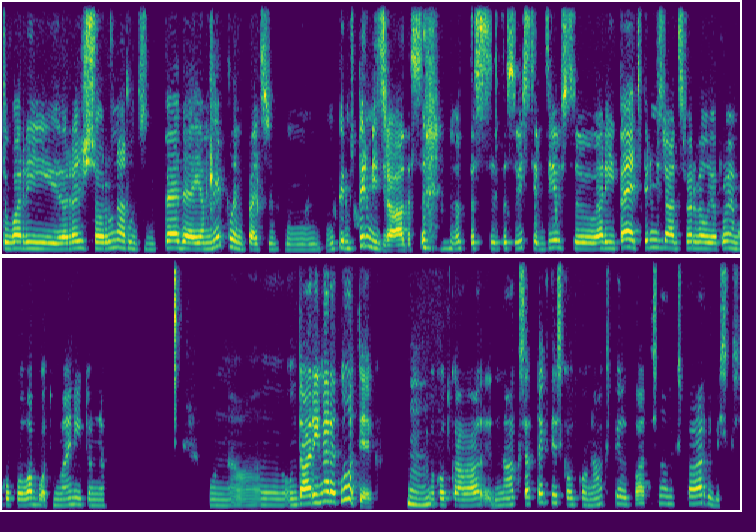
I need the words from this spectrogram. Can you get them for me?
tu vari ar režisoru runāt līdz pēdējiem mirklim, pēc, mm, pirms pirmizrādes. nu, tas, tas viss ir dzīves, arī pēc pirmizrādes var vēl joprojām kaut ko labot un mainīt. Un, un, un tā arī nereti notiek. Mm. Nu, kaut kā nāks atteikties, kaut ko nāks pielikt klāt, tas nav nekas pārdabisks.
